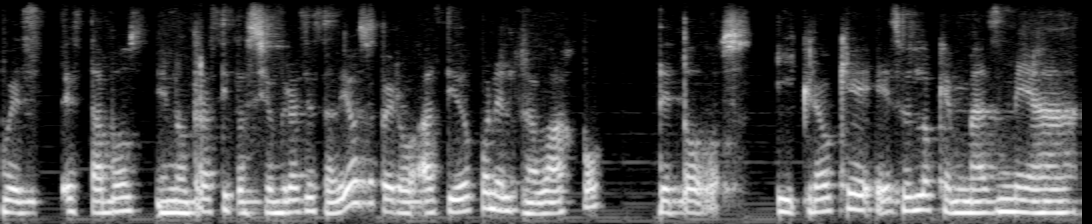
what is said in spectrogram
pues estamos en otra situación, gracias a Dios, pero ha sido con el trabajo de todos. Y creo que eso es lo que más me ha,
